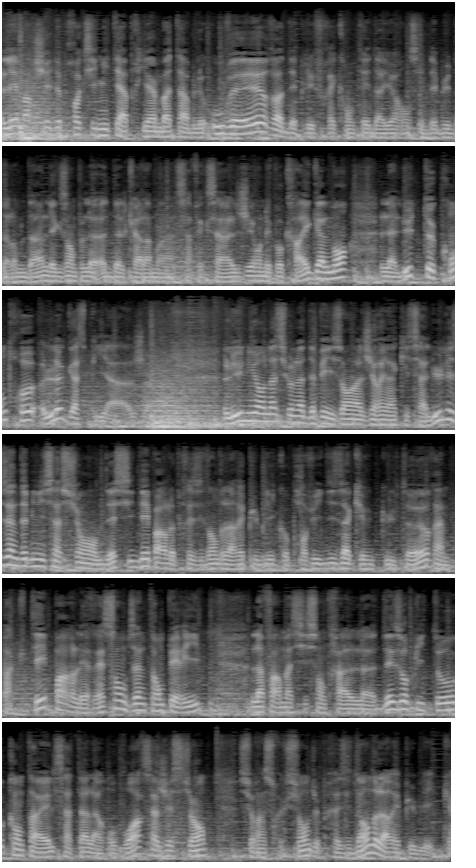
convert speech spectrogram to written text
Les marchés de proximité à prix imbattable ouverts, des plus fréquentés d'ailleurs en ce début de. L'exemple d'El Kalama Safexa à Alger, on évoquera également la lutte contre le gaspillage. L'Union nationale des paysans algériens qui salue les indemnisations décidées par le président de la République au profit d'Isaac agriculteurs impactés par les récentes intempéries. La pharmacie centrale des hôpitaux, quant à elle, s'attelle à revoir sa gestion sur instruction du président de la République.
